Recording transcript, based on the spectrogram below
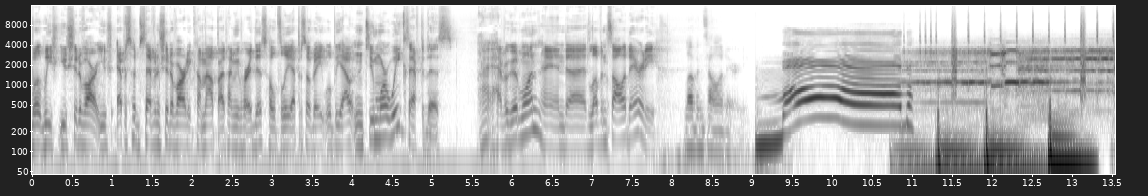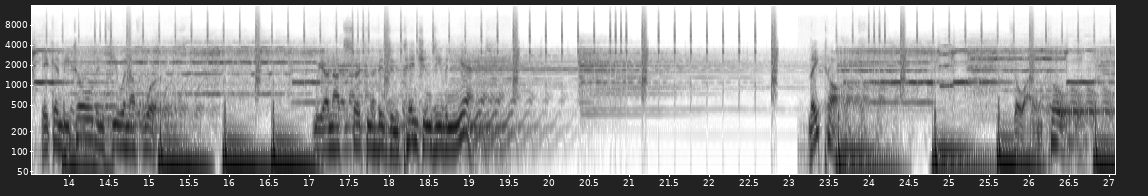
well, we you should have already episode seven should have already come out by the time you've heard this. Hopefully, episode eight will be out in two more weeks after this. All right, have a good one, and uh, love and solidarity. Love and solidarity. It can be told in few enough words. We are not certain of his intentions even yet. They talk. So I am told.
